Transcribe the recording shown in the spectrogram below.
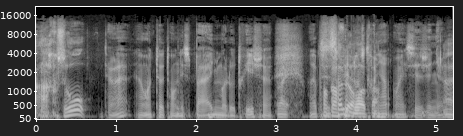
Arceau toi en Espagne, moi l'Autriche. On n'a pas encore fait l'Australien. Hein. Ouais, c'est génial. Ah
